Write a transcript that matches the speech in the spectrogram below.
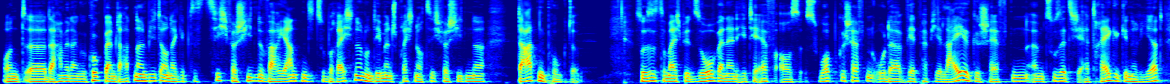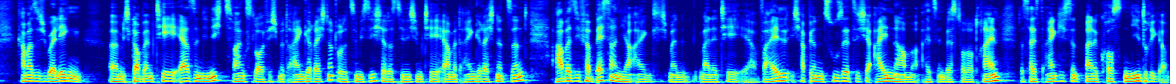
Und äh, da haben wir dann geguckt beim Datenanbieter und da gibt es zig verschiedene Varianten, die zu berechnen und dementsprechend auch zig verschiedene Datenpunkte. So ist es zum Beispiel so, wenn ein ETF aus Swap-Geschäften oder Wertpapierleihe-Geschäften ähm, zusätzliche Erträge generiert, kann man sich überlegen, ich glaube, im TER sind die nicht zwangsläufig mit eingerechnet oder ziemlich sicher, dass die nicht im TER mit eingerechnet sind. Aber sie verbessern ja eigentlich meine, meine TER, weil ich habe ja eine zusätzliche Einnahme als Investor dort rein. Das heißt, eigentlich sind meine Kosten niedriger.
